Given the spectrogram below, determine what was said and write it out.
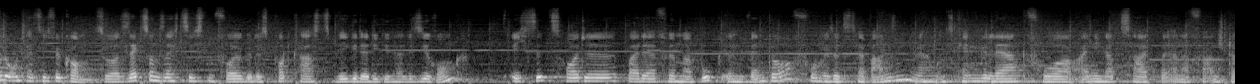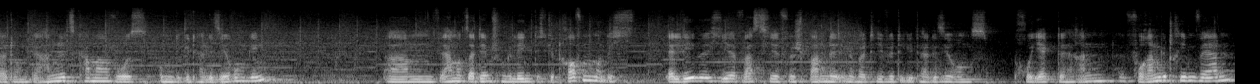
Hallo und herzlich willkommen zur 66. Folge des Podcasts Wege der Digitalisierung. Ich sitze heute bei der Firma Bug in Wentorf. Vor mir sitzt Herr Bansen. Wir haben uns kennengelernt vor einiger Zeit bei einer Veranstaltung der Handelskammer, wo es um Digitalisierung ging. Ähm, wir haben uns seitdem schon gelegentlich getroffen und ich erlebe hier, was hier für spannende, innovative Digitalisierungsprojekte vorangetrieben werden.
